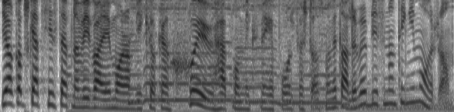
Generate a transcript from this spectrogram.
Jakobs skattkista öppnar vi varje morgon vid klockan sju här på Mix Megapol förstås. Man vet aldrig vad det blir för någonting imorgon.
